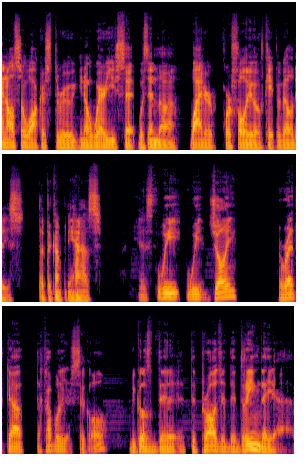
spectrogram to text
and also walk us through, you know, where you sit within the wider portfolio of capabilities that the company has. Yes, we we joined Red Cat a couple years ago because the the project, the dream they had,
